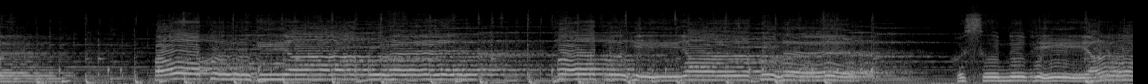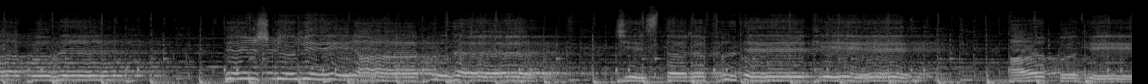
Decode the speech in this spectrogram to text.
है। आप ही आप है। आप ही आप है। हुस्न भी आप है। इश्क भी आप है। जिस तरफ़ आप ही।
